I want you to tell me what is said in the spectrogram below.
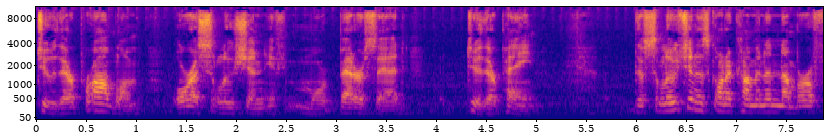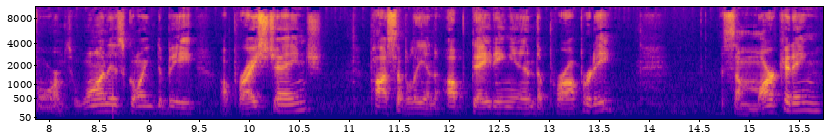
to their problem or a solution, if more better said, to their pain. The solution is going to come in a number of forms. One is going to be a price change, possibly an updating in the property, some marketing,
